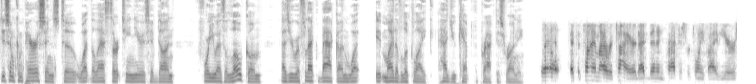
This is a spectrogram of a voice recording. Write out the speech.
do some comparisons to what the last 13 years have done for you as a locum as you reflect back on what it might have looked like had you kept the practice running? Well, at the time I retired, I'd been in practice for 25 years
